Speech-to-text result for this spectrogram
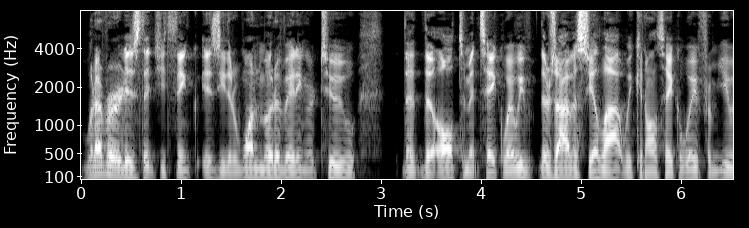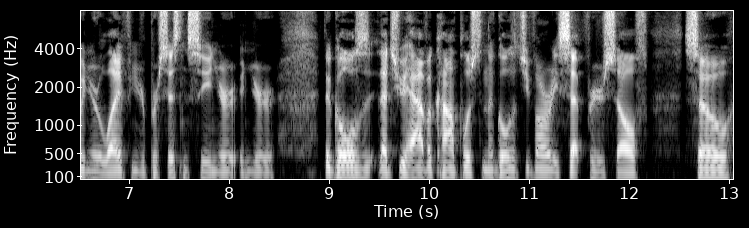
whatever it is that you think is either one motivating or two the the ultimate takeaway. We there's obviously a lot we can all take away from you and your life and your persistency and your and your the goals that you have accomplished and the goals that you've already set for yourself. So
